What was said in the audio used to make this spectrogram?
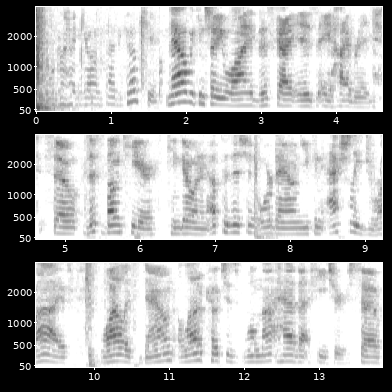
We'll go ahead and go inside the coach here. Now we can show you why this guy is a hybrid. So this bunk here can go in an up position or down. You can actually drive while it's down. A lot of coaches will not have that feature. So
